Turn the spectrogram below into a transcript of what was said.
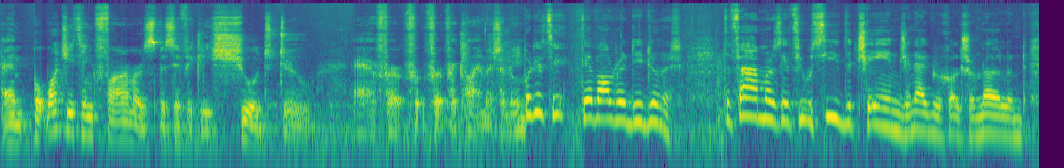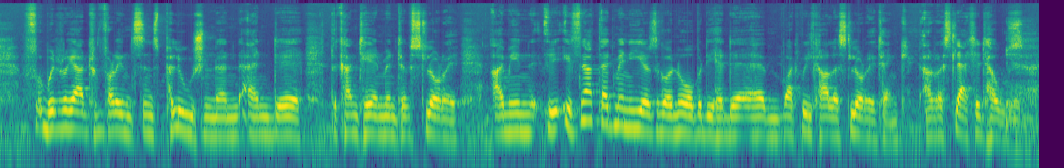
Um, but what do you think farmers specifically should do? Uh, for, for, for, climate. I mean, but you see, they've already done it. The farmers, if you see the change in agriculture in Ireland with regard to, for instance, pollution and and uh, the containment of slurry. I mean, it's not that many years ago nobody had um, what we call a slurry tank or a slatted house. Yeah.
